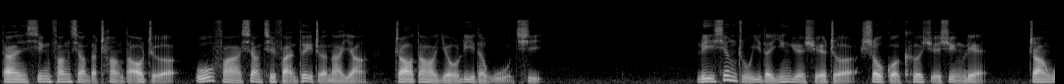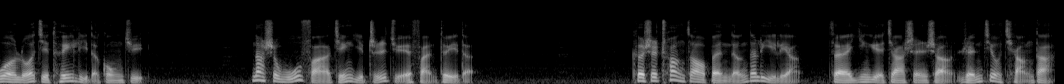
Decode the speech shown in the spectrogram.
但新方向的倡导者无法像其反对者那样找到有力的武器。理性主义的音乐学者受过科学训练，掌握逻辑推理的工具，那是无法仅以直觉反对的。可是，创造本能的力量在音乐家身上仍旧强大。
